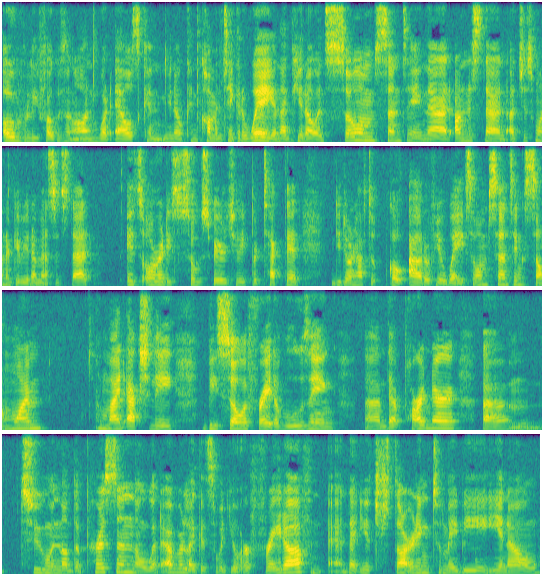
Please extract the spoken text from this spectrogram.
overly focusing on what else can you know can come and take it away. And like you know and so i'm sensing that understand i just want to give you the message that it's already so spiritually protected. You don't have to go out of your way. So i'm sensing someone who might actually be so afraid of losing um, their partner um, to another person or whatever like it's what you're afraid of that you're starting to maybe you know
